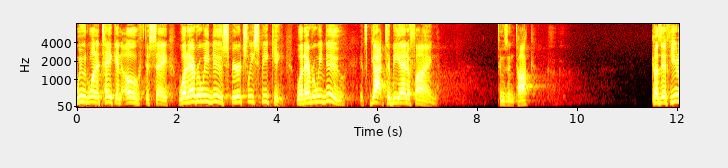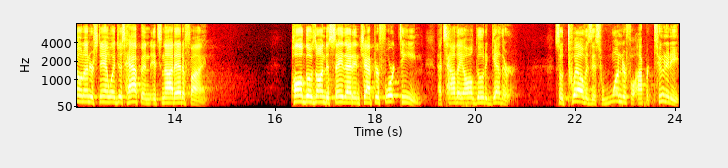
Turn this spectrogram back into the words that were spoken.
we would want to take an oath to say, whatever we do, spiritually speaking, whatever we do, it's got to be edifying. Tusen takk? Because if you don't understand what just happened, it's not edifying. Paul goes on to say that in chapter 14. That's how they all go together. So 12 is this wonderful opportunity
